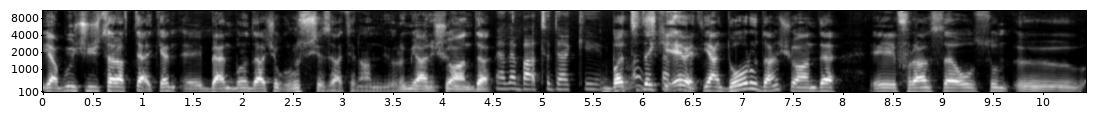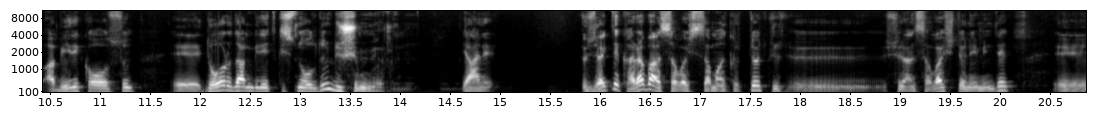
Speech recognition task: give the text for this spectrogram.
yani bu üçüncü taraf derken e, ben bunu daha çok Rusya zaten anlıyorum. Yani şu anda Ya da batıdaki. Batıdaki evet yani doğrudan şu anda e, Fransa olsun, e, Amerika olsun e, doğrudan bir etkisinin olduğunu düşünmüyorum. Yani özellikle Karabağ Savaşı zaman 44 gün e, süren savaş döneminde e,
